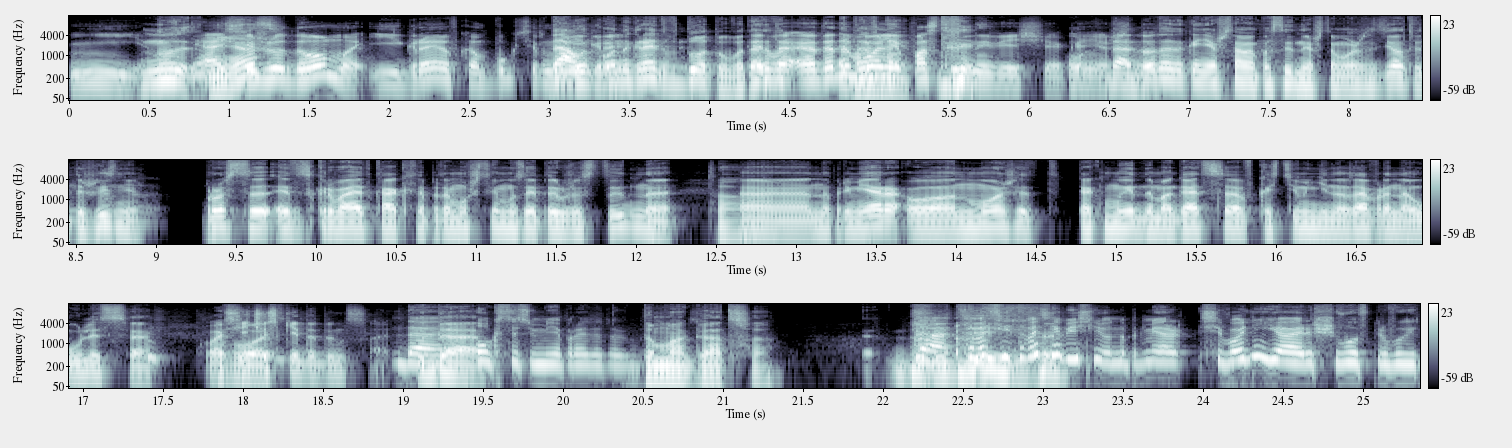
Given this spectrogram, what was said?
Нет. Ну, я нет? сижу дома и играю в компьютерные Да, он, игры. он играет в доту. Вот это, это, вот- вот это это более вот. постыдные вещи, конечно. Да, дота это, конечно, самое постыдное, что можно сделать в этой жизни. Просто это скрывает как-то, потому что ему за это уже стыдно. так. А, например, он может, как мы, домогаться в костюме динозавра на улице. Классический Dead Inside. Да. Да. О, кстати, у меня про это тоже. Домогаться. Да, давайте, давайте объясню. Например, сегодня я решила впервые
